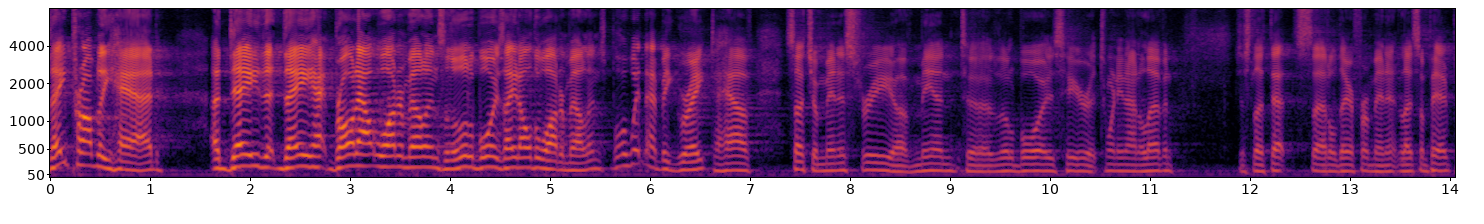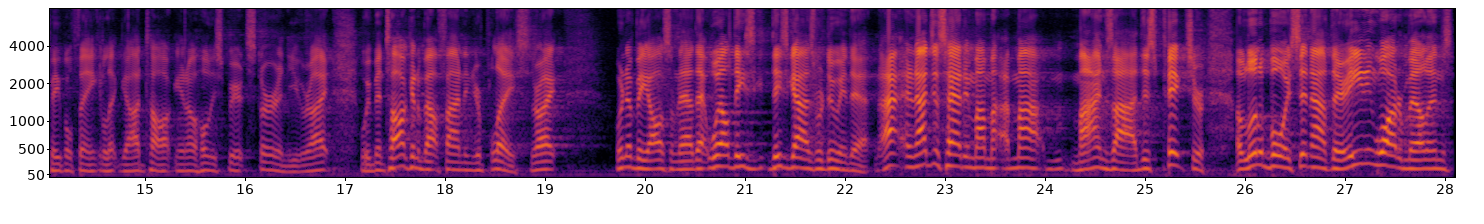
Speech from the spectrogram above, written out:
they probably had a day that they brought out watermelons and the little boys ate all the watermelons. Boy, wouldn't that be great to have such a ministry of men to little boys here at 2911? Just let that settle there for a minute. Let some people think, let God talk. You know, Holy Spirit stirring you, right? We've been talking about finding your place, right? Wouldn't it be awesome to have that? Well, these, these guys were doing that. I, and I just had in my, my mind's eye this picture of a little boy sitting out there eating watermelons,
